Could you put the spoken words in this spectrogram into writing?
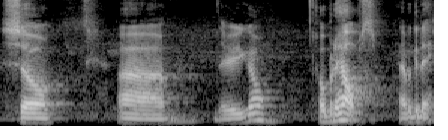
So uh, there you go. Hope it helps. Have a good day.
